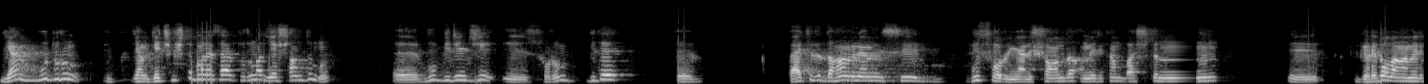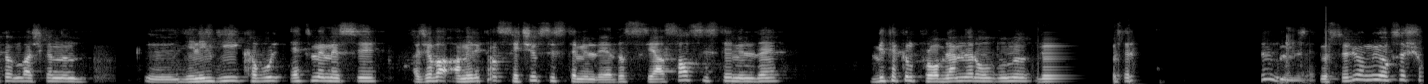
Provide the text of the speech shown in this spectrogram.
Yani bu durum, yani geçmişte buna benzer durumlar yaşandı mı? E, bu birinci e, sorun. Bir de e, belki de daha önemlisi bu sorun. Yani şu anda Amerikan başkanının e, görevde olan Amerikan başkanının e, yenilgiyi kabul etmemesi acaba Amerikan seçim sisteminde ya da siyasal sisteminde bir takım problemler olduğunu gösterir mi bize? Gösteriyor mu yoksa şu,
